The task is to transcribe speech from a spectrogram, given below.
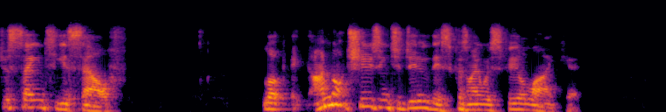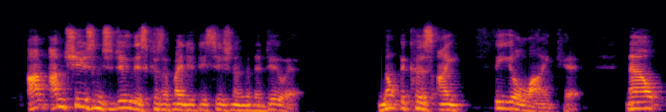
just saying to yourself, look, I'm not choosing to do this because I always feel like it. I'm, I'm choosing to do this because I've made a decision I'm going to do it, not because I feel like it. Now,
